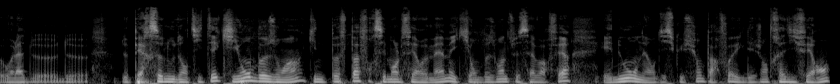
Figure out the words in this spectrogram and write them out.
voilà de personnes ou d'entités qui ont besoin, qui ne peuvent pas forcément le faire eux-mêmes et qui ont besoin de ce savoir-faire. Et nous, on est en discussion parfois avec des gens très différents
